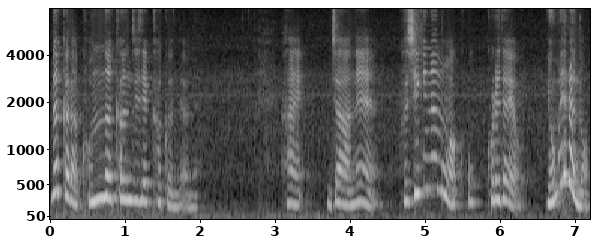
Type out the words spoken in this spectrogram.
だからこんな感じで書くんだよね。はい。じゃあね、不思議なのはここれだよ。読めるの？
